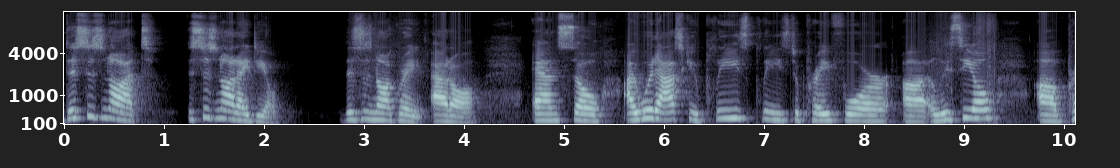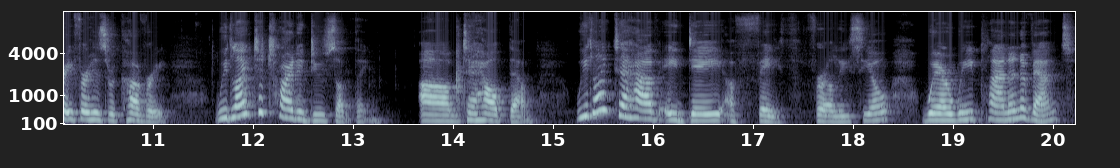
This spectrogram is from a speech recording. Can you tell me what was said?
this is not this is not ideal. This is not great at all. And so I would ask you, please, please, to pray for uh, Alicio, uh, pray for his recovery. We'd like to try to do something um, to help them. We'd like to have a day of faith for Alicio where we plan an event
